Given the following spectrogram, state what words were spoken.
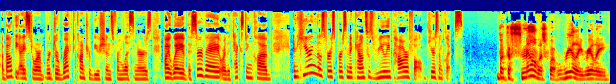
about the ice storm were direct contributions from listeners by way of the survey or the texting club. And hearing those first person accounts was really powerful. Here's some clips but the smell was what really, really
